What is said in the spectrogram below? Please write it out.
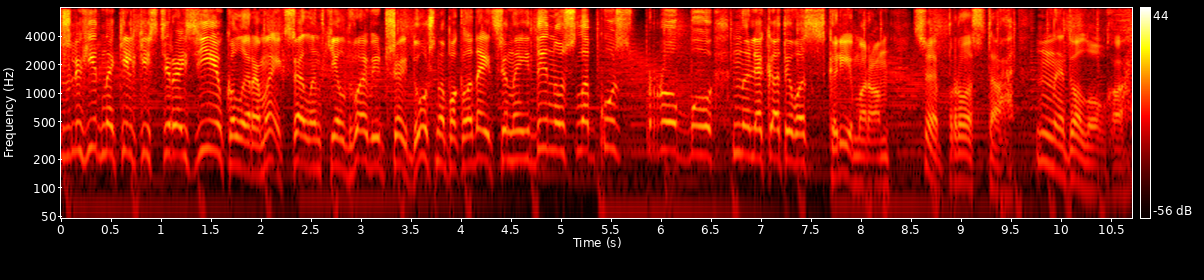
Жалюгідна кількість разів, коли ремейк Silent Hill 2 відчайдушно покладається на єдину слабку спробу налякати вас скрімером. Це просто недолуго.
